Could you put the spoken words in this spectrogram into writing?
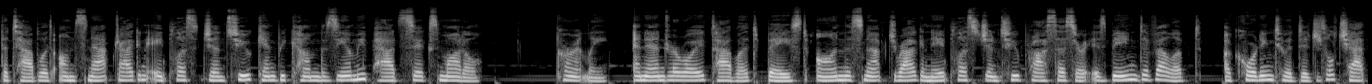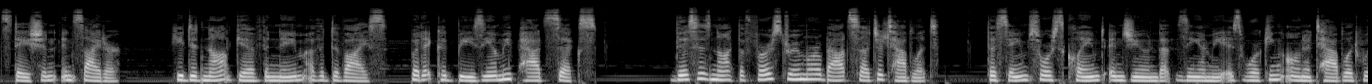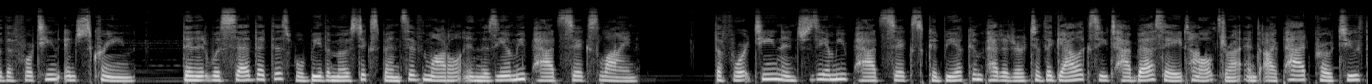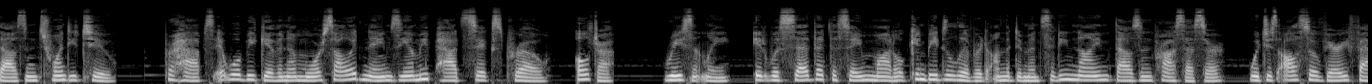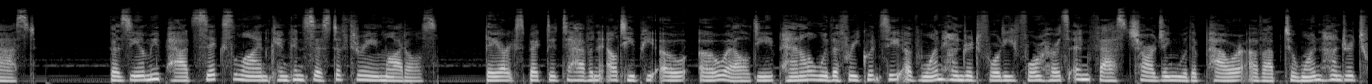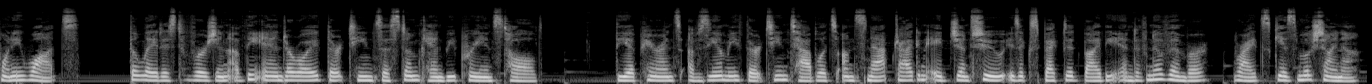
the tablet on Snapdragon 8 Plus Gen 2 can become the Xiaomi Pad 6 model. Currently, an Android tablet based on the Snapdragon 8 Plus Gen 2 processor is being developed, according to a digital chat station insider. He did not give the name of the device, but it could be Xiaomi Pad 6. This is not the first rumor about such a tablet. The same source claimed in June that Xiaomi is working on a tablet with a 14 inch screen. Then it was said that this will be the most expensive model in the Xiaomi Pad 6 line. The 14 inch Xiaomi Pad 6 could be a competitor to the Galaxy Tab S8 Ultra and iPad Pro 2022. Perhaps it will be given a more solid name Xiaomi Pad 6 Pro, Ultra. Recently, it was said that the same model can be delivered on the Dimensity 9000 processor, which is also very fast. The Xiaomi Pad 6 line can consist of three models. They are expected to have an LTPO OLED panel with a frequency of 144 Hz and fast charging with a power of up to 120 watts. The latest version of the Android 13 system can be pre-installed. The appearance of Xiaomi 13 tablets on Snapdragon 8 Gen 2 is expected by the end of November, writes Gizmo China.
